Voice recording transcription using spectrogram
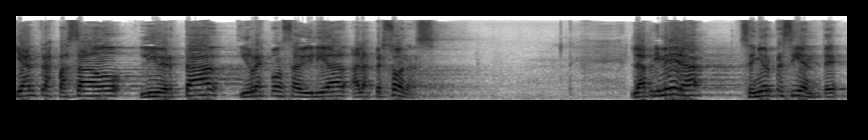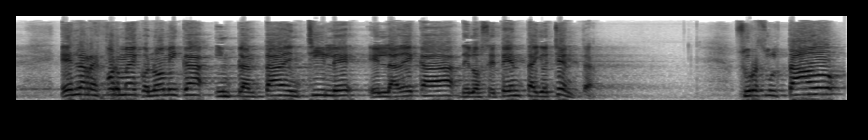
que han traspasado libertad y responsabilidad a las personas. La primera, señor presidente, es la reforma económica implantada en Chile en la década de los 70 y 80. Su resultado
